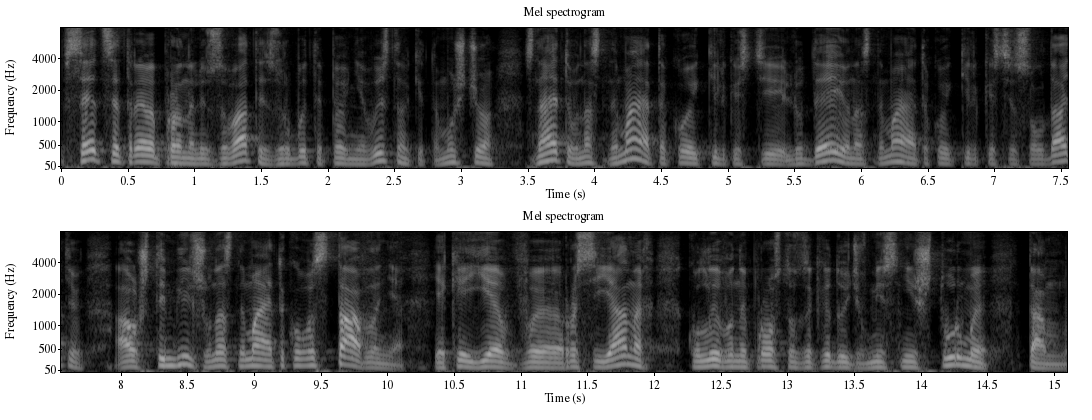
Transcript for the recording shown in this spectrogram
все це треба проаналізувати, зробити певні висновки, тому що знаєте, у нас немає такої кількості людей, у нас немає такої кількості солдатів. А уж тим більше у нас немає такого ставлення, яке є в росіянах, коли вони просто закидують в місні штурми там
